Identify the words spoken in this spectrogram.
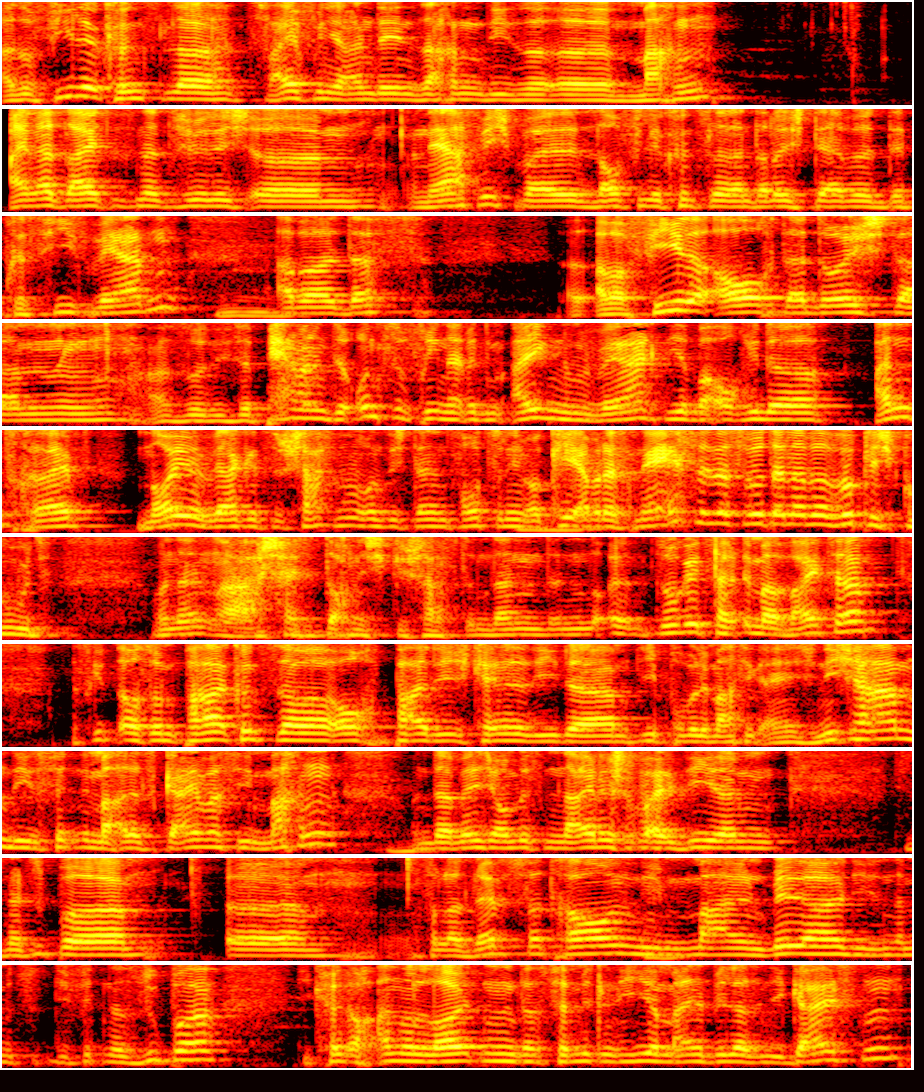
also viele Künstler zweifeln ja an den Sachen, die sie äh, machen. Einerseits ist es natürlich ähm, nervig, weil sau viele Künstler dann dadurch derbe depressiv werden. Mhm. Aber das aber viele auch dadurch dann, also diese permanente Unzufriedenheit mit dem eigenen Werk, die aber auch wieder antreibt, neue Werke zu schaffen und sich dann vorzunehmen, okay, aber das nächste, das wird dann aber wirklich gut. Und dann, ah, scheiße, doch nicht geschafft. Und dann, dann so geht's halt immer weiter. Es gibt auch so ein paar Künstler, auch ein paar, die ich kenne, die da die Problematik eigentlich nicht haben. Die finden immer alles geil, was sie machen. Und da bin ich auch ein bisschen neidisch, weil die dann, die sind halt super äh, voller Selbstvertrauen, die malen Bilder, die sind damit, die finden das super, die können auch anderen Leuten das vermitteln, hier, meine Bilder sind die geilsten.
